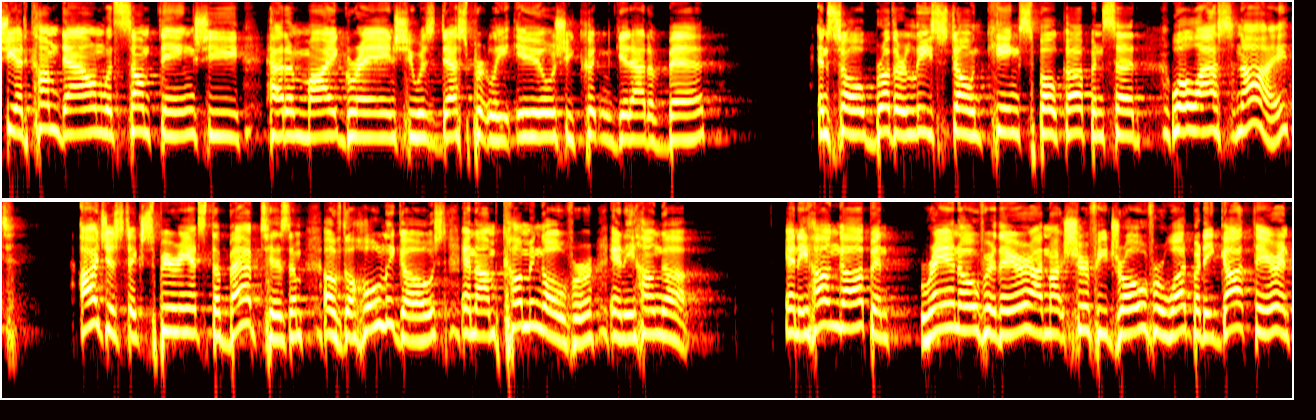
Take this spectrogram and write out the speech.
She had come down with something. She had a migraine. She was desperately ill. She couldn't get out of bed. And so Brother Lee Stoneking spoke up and said, Well, last night, I just experienced the baptism of the Holy Ghost, and I'm coming over. And he hung up. And he hung up, and ran over there. I'm not sure if he drove or what, but he got there and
